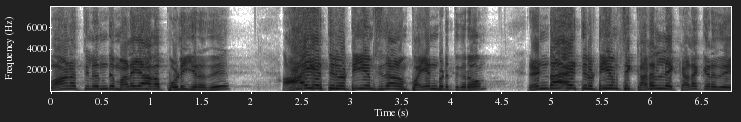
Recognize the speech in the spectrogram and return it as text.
வானத்திலிருந்து மழையாக பொழிகிறது. ஆயிரத்தி இருநூறு டிஎம்சி தான் பயன்படுத்துகிறோம். ரெண்டாயிரத்தி இருநூறு டிஎம்சி கடலில் கலக்கிறது.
